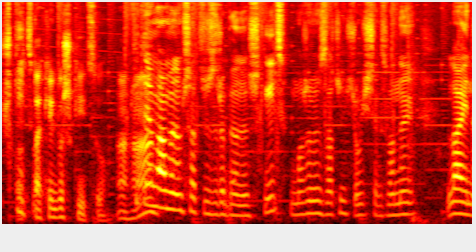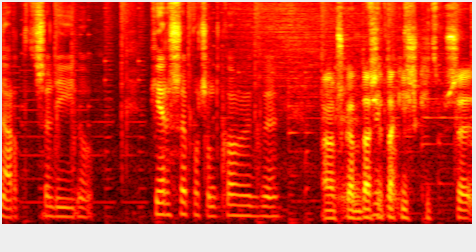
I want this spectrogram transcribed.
Od szkicu. takiego szkicu. Aha. Kiedy mamy na przykład już zrobiony szkic, możemy zacząć robić tak zwany line art, czyli no, pierwsze, początkowe jakby... A na przykład da się wygląd. taki szkic prze,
